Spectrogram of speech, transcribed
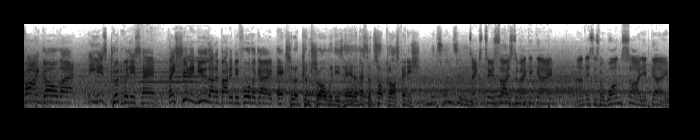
Fine goal that. He is good with his head. They surely knew that about him before the game. Excellent control with his head, and that's a top-class finish. Number 20, Takes two sides to make a game, and this is a one-sided game.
